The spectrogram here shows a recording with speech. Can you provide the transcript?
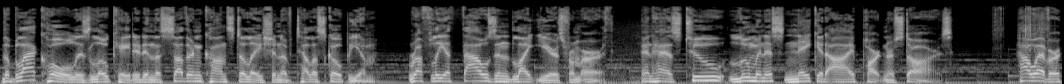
The black hole is located in the southern constellation of Telescopium, roughly a thousand light-years from Earth, and has two luminous naked-eye partner stars. However,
